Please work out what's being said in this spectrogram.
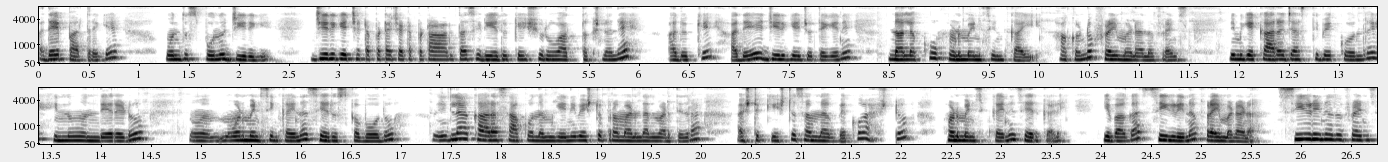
ಅದೇ ಪಾತ್ರೆಗೆ ಒಂದು ಸ್ಪೂನು ಜೀರಿಗೆ. ಜೀರಿಗೆ ಚಟಪಟ ಚಟಪಟ ಅಂತ ಸಿಡಿಯೋದಕ್ಕೆ ಶುರುವಾದ ತಕ್ಷಣವೇ ಅದಕ್ಕೆ ಅದೇ ಜೀರಿಗೆ ಜೊತೆಗೇ ನಾಲ್ಕು ಹುಣಮೆಣಸಿನಕಾಯಿ ಹಾಕ್ಕೊಂಡು ಫ್ರೈ ಮಾಡೋಣ ಫ್ರೆಂಡ್ಸ್. ನಿಮಗೆ ಖಾರ ಜಾಸ್ತಿ ಬೇಕು ಅಂದರೆ ಇನ್ನೂ ಒಂದೆರಡು ಹುಣಮೆಣಸಿನಕಾಯಿನ ಸೇರಿಸ್ಕೋಬೋದು. ಇಲ್ಲ ಖಾರ ಸಾಕು ನಮಗೆ, ನೀವು ಎಷ್ಟು ಪ್ರಮಾಣದಲ್ಲಿ ಮಾಡ್ತಿದ್ರ ಅಷ್ಟಕ್ಕೆ ಎಷ್ಟು ಸಮನಾಗಬೇಕು ಅಷ್ಟು ಒಣಮೆಣ್ಸಿನ್ಕಾಯಿನ ಸೇರ್ಕೊಳ್ಳಿ. ಇವಾಗ ಸೀಗಡಿನ ಫ್ರೈ ಮಾಡೋಣ. ಸೀಗಡಿನಲ್ಲೂ ಫ್ರೆಂಡ್ಸ್,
